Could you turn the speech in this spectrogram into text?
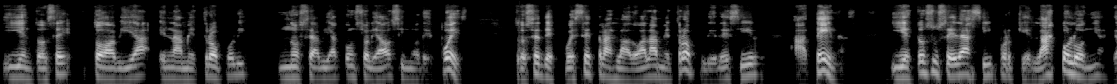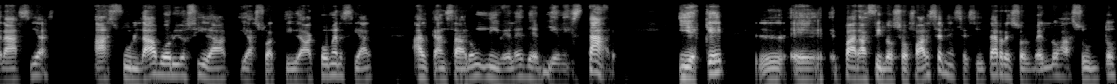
y entonces todavía en la metrópoli no se había consolidado sino después. Entonces después se trasladó a la metrópoli, es decir, a Atenas. Y esto sucede así porque las colonias, gracias a su laboriosidad y a su actividad comercial, alcanzaron niveles de bienestar. Y es que eh, para filosofar se necesita resolver los asuntos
